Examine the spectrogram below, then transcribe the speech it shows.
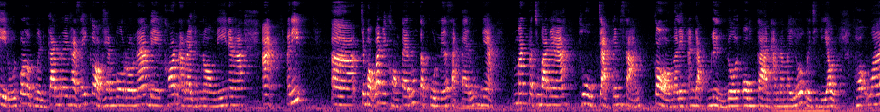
ดีตอุ้ยโปรดเหมือนกันเลยค่ะไส้กรอกแฮมโบโรนาเบคอนอะไรทำนองนี้นะคะอะอันนี้จะบอกว่าในของแปรรูปตระกูลเนื้อสัตว์แปรรูปเนี่ย มันปัจจุบันนะถูกจัดเป็นสารก่อมะเร็งอันดับหนึ่งโดยองค์การอนามัยโลกเลยทีเดียว เพราะว่า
